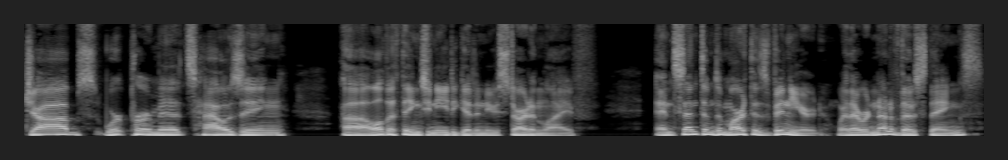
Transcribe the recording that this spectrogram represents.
jobs, work permits, housing, uh, all the things you need to get a new start in life, and sent them to Martha's Vineyard, where there were none of those things.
